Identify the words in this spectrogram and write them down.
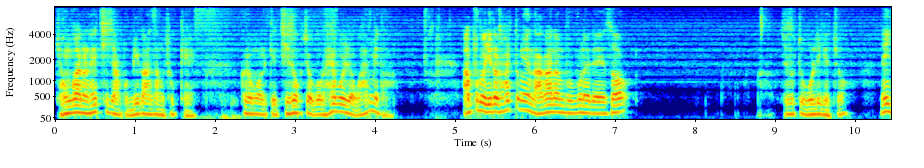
경관을 해치지 않고 미관상 좋게 그런 걸 이렇게 지속적으로 해보려고 합니다. 앞으로 이런 활동에 나가는 부분에 대해서 지속적으로 올리겠죠. 근데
